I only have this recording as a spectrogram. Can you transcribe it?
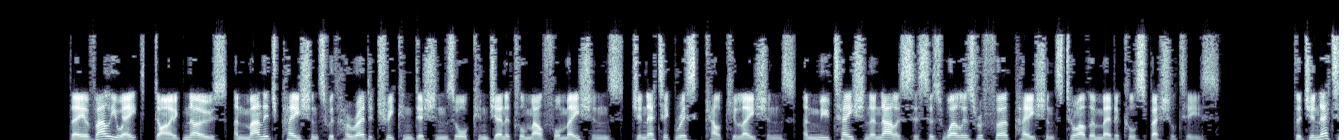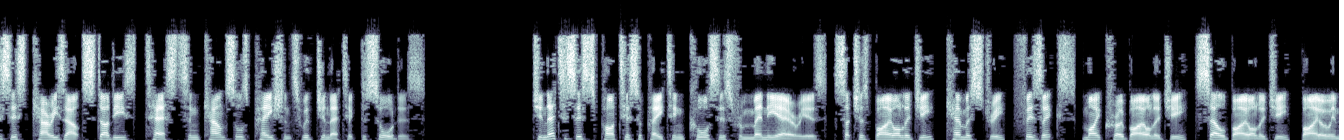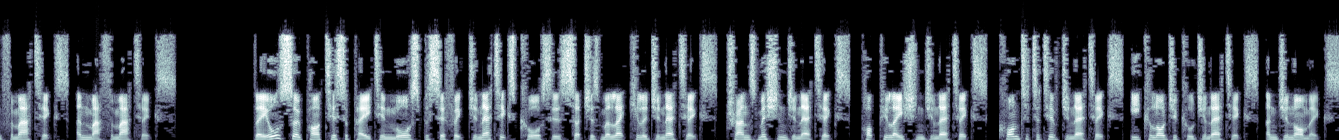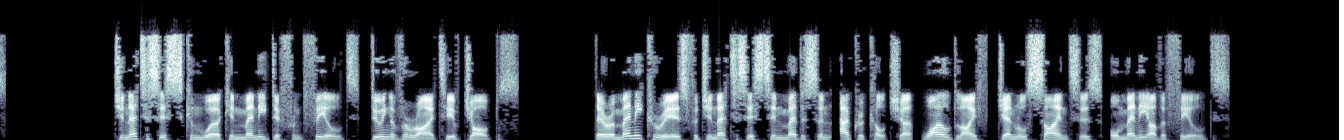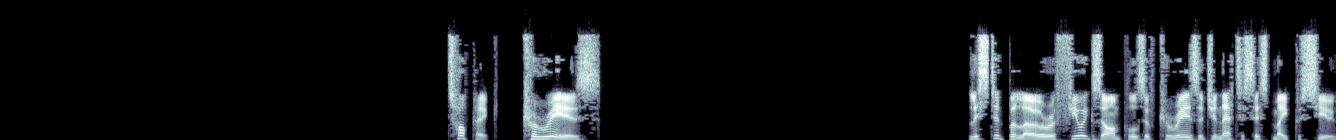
They evaluate, diagnose, and manage patients with hereditary conditions or congenital malformations, genetic risk calculations, and mutation analysis as well as refer patients to other medical specialties. The geneticist carries out studies, tests and counsels patients with genetic disorders. Geneticists participate in courses from many areas, such as biology, chemistry, physics, microbiology, cell biology, bioinformatics, and mathematics. They also participate in more specific genetics courses such as molecular genetics, transmission genetics, population genetics, quantitative genetics, ecological genetics, and genomics. Geneticists can work in many different fields, doing a variety of jobs. There are many careers for geneticists in medicine, agriculture, wildlife, general sciences, or many other fields. Topic: Careers Listed below are a few examples of careers a geneticist may pursue.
